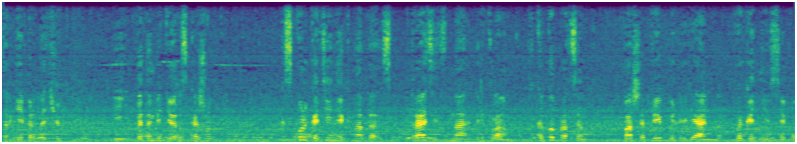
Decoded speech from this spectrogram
Сергей Бердачук. И в этом видео я расскажу, сколько денег надо тратить на рекламу, какой процент вашей прибыли реально выгоднее всего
